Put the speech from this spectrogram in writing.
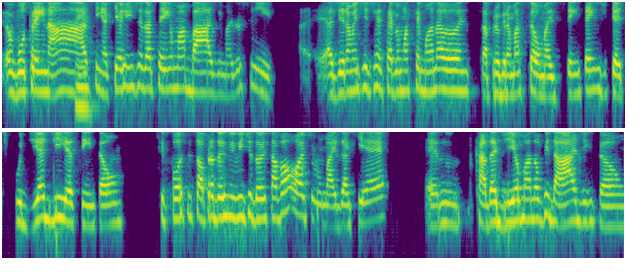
eu vou treinar, Sim. assim, aqui a gente ainda tem uma base, mas assim, é, geralmente a gente recebe uma semana antes a programação, mas você entende que é tipo dia a dia, assim, então se fosse só para 2022 estava ótimo, mas aqui é, é no, cada dia é uma novidade, então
